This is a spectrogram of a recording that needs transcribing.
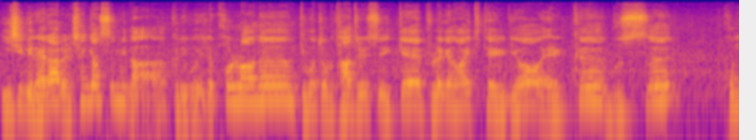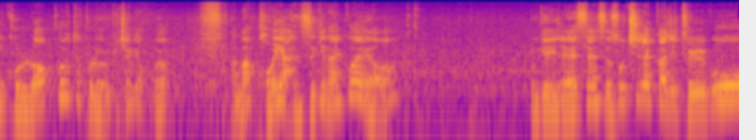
21에라를 챙겼습니다. 그리고 이제 콜러는 기본적으로 다 들 수 있게 블랙 앤 화이트 테일 디어, 엘크, 무스, 곰 콜러, 코요테 콜러 이렇게 챙겼고요. 아마 거의 안 쓰긴 할 거예요. 이게 이제 에센스 소치제까지 들고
